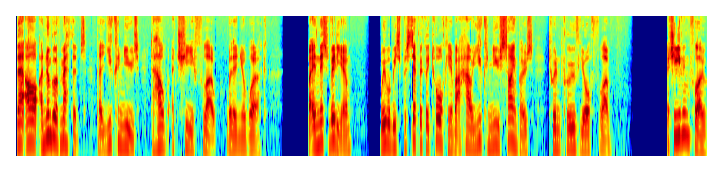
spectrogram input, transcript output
There are a number of methods that you can use to help achieve flow within your work, but in this video, we will be specifically talking about how you can use signposts to improve your flow. Achieving flow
